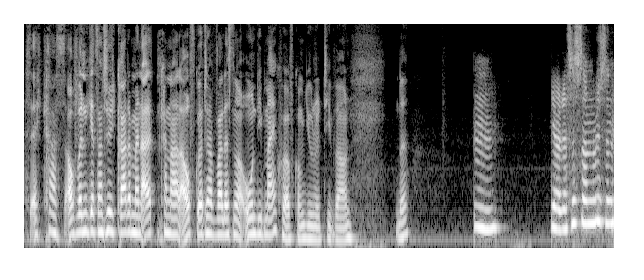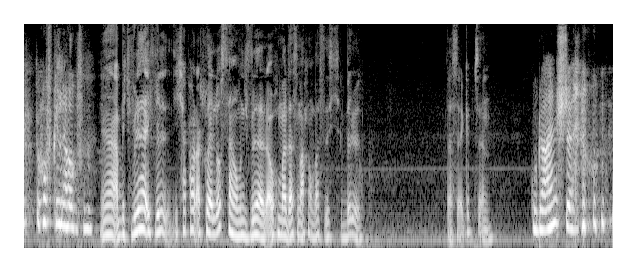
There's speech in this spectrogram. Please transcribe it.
das ist echt krass. Auch wenn ich jetzt natürlich gerade meinen alten Kanal aufgehört habe, weil das nur Only Minecraft Community war. Und, ne? Hm. Ja, das ist dann ein bisschen doof gelaufen. Ja, aber ich will halt, ich will, ich habe halt aktuell Lust darauf und ich will halt auch immer das machen, was ich will. Das ergibt Sinn. Gute Einstellung.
